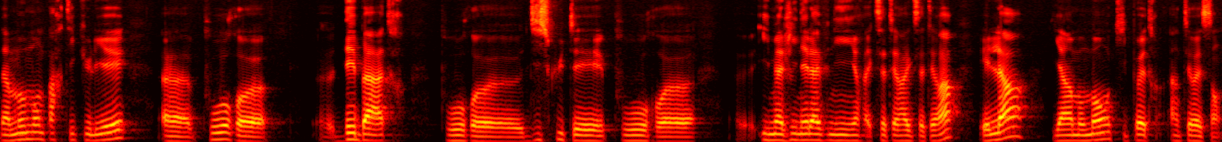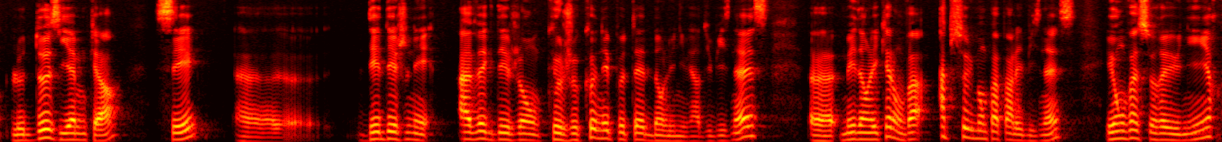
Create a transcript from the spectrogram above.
d'un moment particulier euh, pour euh, débattre, pour discuter, pour imaginer l'avenir, etc., etc. Et là, il y a un moment qui peut être intéressant. Le deuxième cas, c'est des déjeuners avec des gens que je connais peut-être dans l'univers du business euh, mais dans lesquels on va absolument pas parler business et on va se réunir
